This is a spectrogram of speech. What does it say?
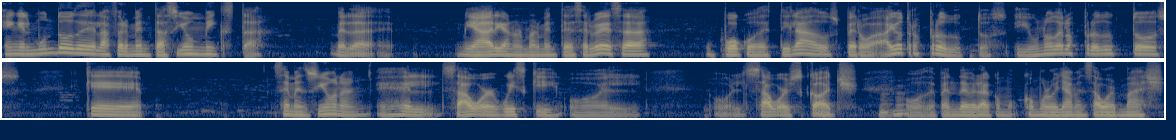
en el mundo de la fermentación mixta, ¿verdad? Mi área normalmente es cerveza, un poco de destilados, pero hay otros productos y uno de los productos que se mencionan es el sour whiskey o el, o el sour scotch, o depende, ¿verdad?, cómo, cómo lo llamen, sour mash.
